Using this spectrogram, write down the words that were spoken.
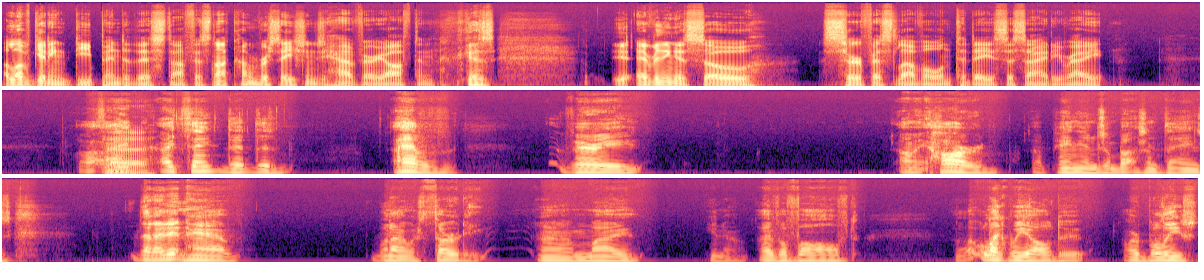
I love getting deep into this stuff. It's not conversations you have very often because everything is so surface level in today's society, right? Well, uh, I, I think that the I have a very, I mean, hard opinions about some things that I didn't have when I was thirty. Um, my, you know, I've evolved, like we all do. Our beliefs,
